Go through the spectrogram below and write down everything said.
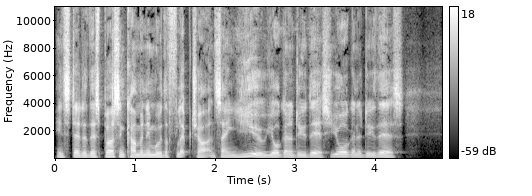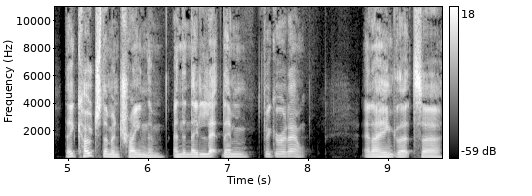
instead of this person coming in with a flip chart and saying you you're going to do this you're going to do this. They coach them and train them and then they let them figure it out. And I think that's uh,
